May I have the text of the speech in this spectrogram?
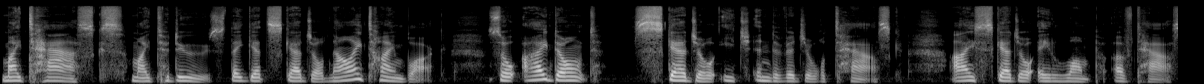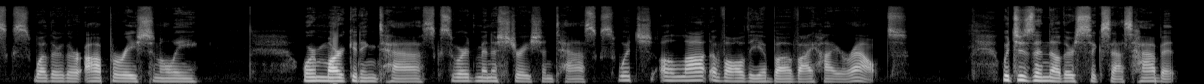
my tasks, my to dos, they get scheduled. Now I time block. So I don't schedule each individual task. I schedule a lump of tasks, whether they're operationally or marketing tasks or administration tasks, which a lot of all the above I hire out, which is another success habit.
